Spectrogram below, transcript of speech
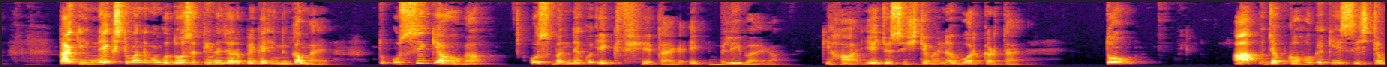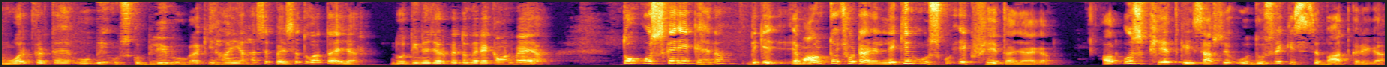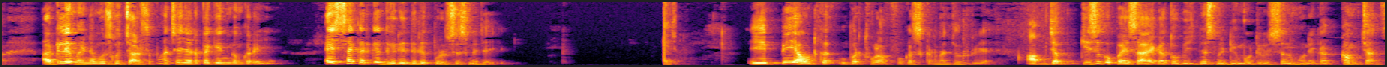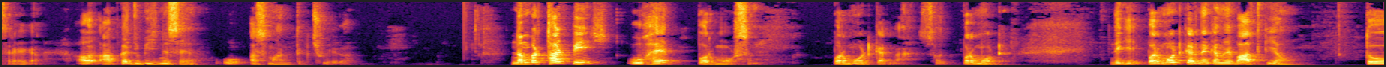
ताकि नेक्स्ट मंथ में उनको दो से तीन हज़ार रुपये का इनकम आए तो उससे क्या होगा, उस बंदे को एक फेथ आएगा, एक बिलीव आएगा। कि हाँ ये जो सिस्टम है ना वर्क करता है। तो आप जब कहोगे कि सिस्टम वर्क करता है, वो भी उसको बिलीव होगा कि हाँ यहाँ से पैसा तो आता है यार। दो तीन हज़ार रुपये तो मेरे अकाउंट में आया। तो उसका एक है ना, देखिए अमाउंट तो छोटा है, लेकिन उसको एक फेत आ जाएगा। और उस फेत के हिसाब से वो दूसरे किसी से बात करेगा। अगले महीने में उसको चार से पाँच हज़ार रुपये की इनकम करेगी। ऐसा करके धीरे धीरे प्रोसेस में जाएगी। ये पे आउट का ऊपर थोड़ा फोकस करना ज़रूरी है। आप जब किसी को पैसा आएगा तो बिज़नेस में डिमोटिवेशन होने का कम चांस रहेगा और आपका जो बिज़नेस है, वो आसमान तक छुएगा। नंबर थर्ड पेज वो है प्रमोशन प्रमोट करना। सॉरी प्रमोट देखिए प्रमोट करने का मैं बात किया हूँ तो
